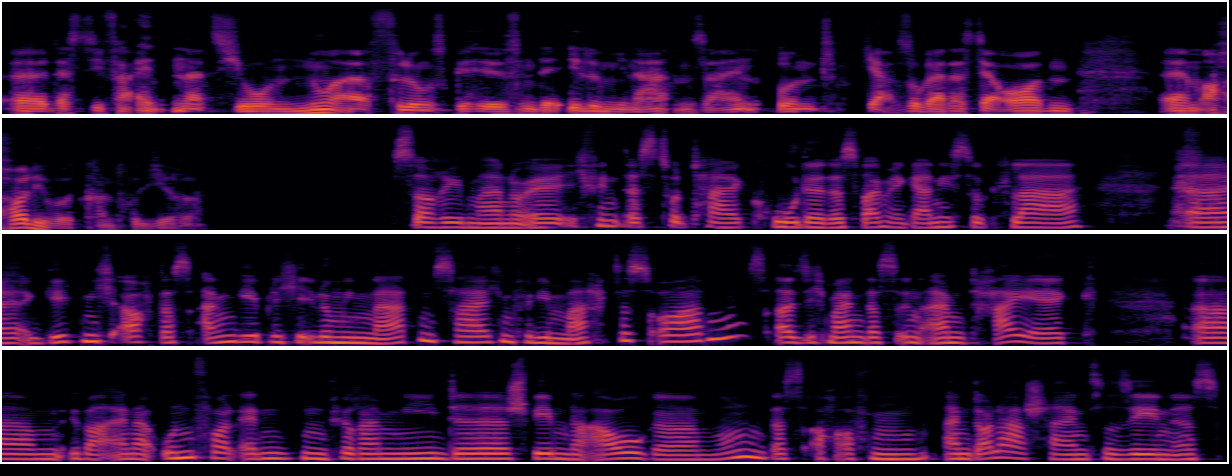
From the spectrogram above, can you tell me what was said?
äh, dass die Vereinten Nationen nur Erfüllungsgehilfen der Illuminaten seien und ja sogar, dass der Orden ähm, auch Hollywood kontrolliere. Sorry, Manuel, ich finde das total krude, das war mir gar nicht so klar. Äh, gilt nicht auch das angebliche Illuminatenzeichen für die Macht des Ordens? Also ich meine, das in einem Dreieck ähm, über einer unvollendeten Pyramide schwebende Auge, ne, das auch auf einem ein Dollarschein zu sehen ist.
